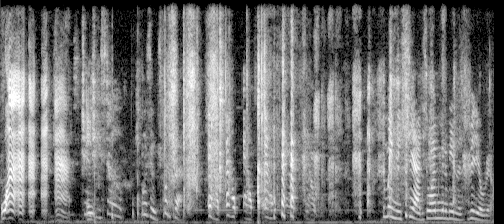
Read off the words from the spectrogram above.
Wah, ah, ah, ah, ah. JJ, stop. Wizard, SpongeBob. Ow, ow, ow, ow, ow, ow. You made me sad, so I'm gonna be in this video now.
